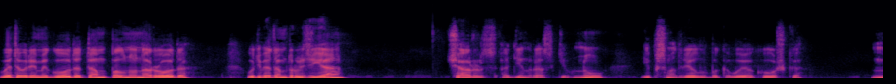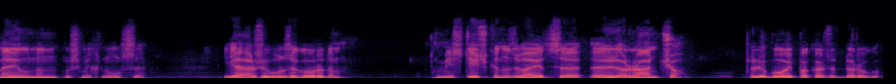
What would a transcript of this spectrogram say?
В это время года там полно народа. У тебя там друзья?» Чарльз один раз кивнул и посмотрел в боковое окошко. Мейлман усмехнулся. «Я живу за городом. Местечко называется Эль-Ранчо. Любой покажет дорогу.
